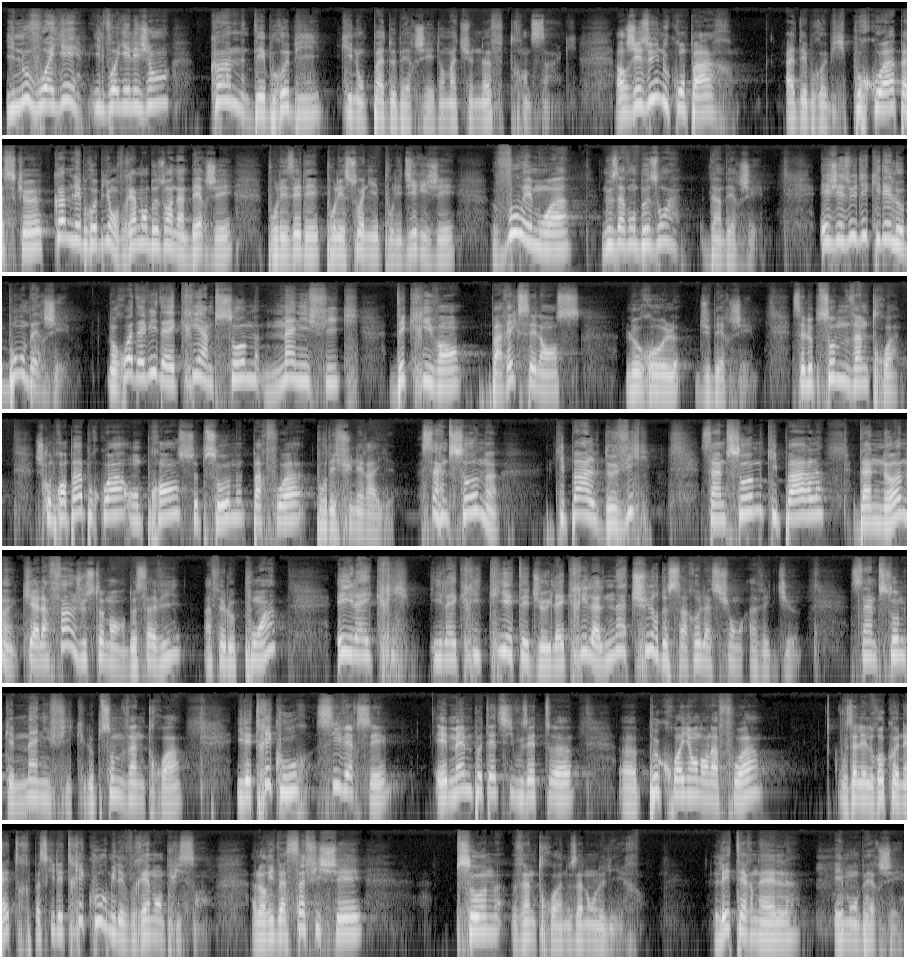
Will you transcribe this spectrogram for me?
il nous voyait, il voyait les gens comme des brebis qui n'ont pas de berger, dans Matthieu 9, 35. Alors Jésus nous compare à des brebis. Pourquoi? Parce que comme les brebis ont vraiment besoin d'un berger pour les aider, pour les soigner, pour les diriger, vous et moi, nous avons besoin d'un berger. Et Jésus dit qu'il est le bon berger. Le roi David a écrit un psaume magnifique décrivant par excellence le rôle du berger. C'est le psaume 23. Je ne comprends pas pourquoi on prend ce psaume parfois pour des funérailles. C'est un psaume qui parle de vie. C'est un psaume qui parle d'un homme qui, à la fin justement de sa vie, a fait le point et il a écrit. Il a écrit qui était Dieu. Il a écrit la nature de sa relation avec Dieu. C'est un psaume qui est magnifique, le psaume 23. Il est très court, six versets, et même peut-être si vous êtes euh, euh, peu croyant dans la foi, vous allez le reconnaître, parce qu'il est très court, mais il est vraiment puissant. Alors il va s'afficher, psaume 23, nous allons le lire. L'Éternel est mon berger.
